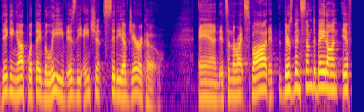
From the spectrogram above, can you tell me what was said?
digging up what they believe is the ancient city of Jericho. And it's in the right spot. It, there's been some debate on if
